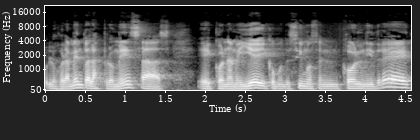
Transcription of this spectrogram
los juramentos, las promesas, eh, con Ameyei, como decimos en Kol Nidre,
